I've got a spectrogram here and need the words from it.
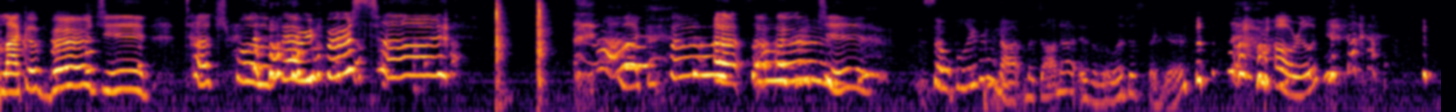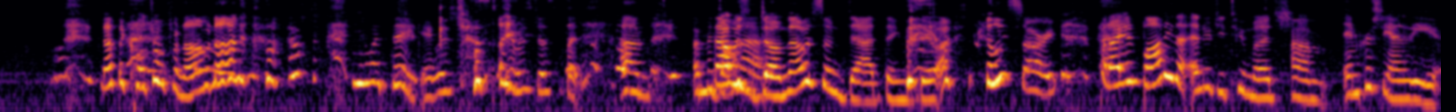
Like a virgin, touched for the very first time. Like a vir- That's so virgin. So believe it or not, Madonna is a religious figure. oh really? Not the cultural phenomenon. you would think it was just it was just but um a Madonna, That was dumb. That was some dad thing to do. I'm really sorry, but I embody that energy too much. Um, in Christianity,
